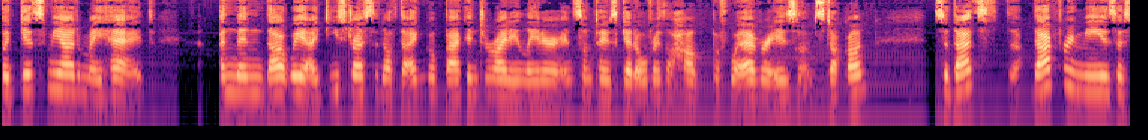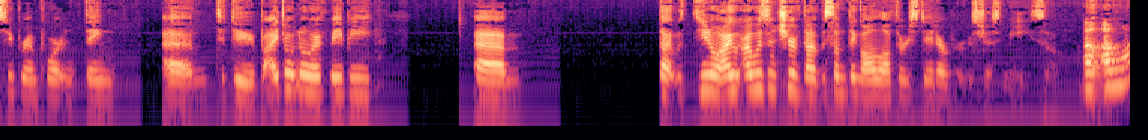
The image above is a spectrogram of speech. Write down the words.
but gets me out of my head. And then that way I de stress enough that I can go back into writing later and sometimes get over the hump of whatever it is that I'm stuck on. So that's that for me is a super important thing um, to do. But I don't know if maybe um, that was you know I, I wasn't sure if that was something all authors did or if it was just me. So a, a, lot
